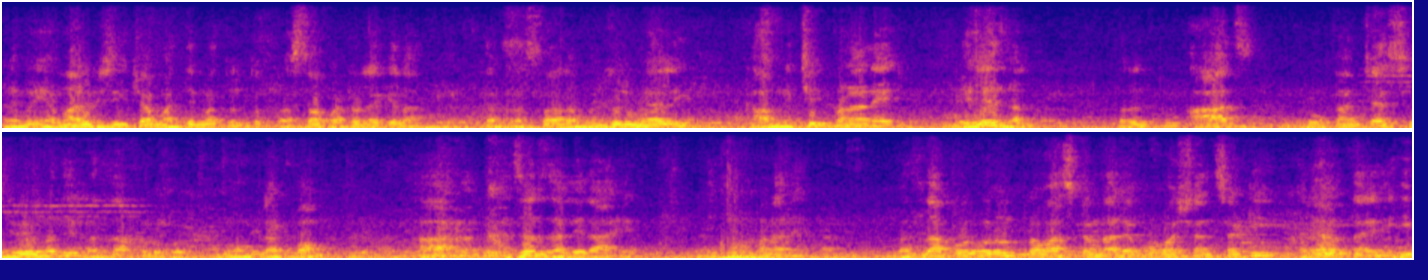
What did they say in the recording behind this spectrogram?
आणि मग एम आर व्ही सीच्या माध्यमातून तो प्रस्ताव पाठवला गेला. त्या प्रस्तावाला मंजुरी मिळाली. काम निश्चितपणाने डिले झालं. परंतु आज लोकांच्या सेवेमध्ये बदलापूर होम प्लॅटफॉर्म हा हजर झालेला आहे. निश्चितपणाने बदलापूरवरून प्रवास करणाऱ्या प्रवाशांसाठी खऱ्या अर्थाने ही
